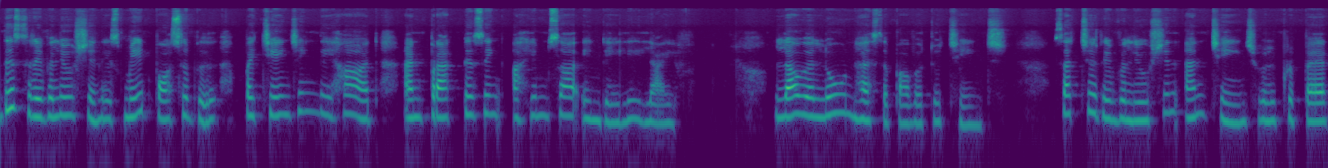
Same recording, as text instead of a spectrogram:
This revolution is made possible by changing the heart and practicing ahimsa in daily life. Love alone has the power to change. Such a revolution and change will prepare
